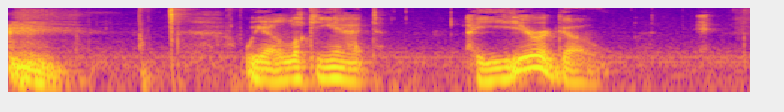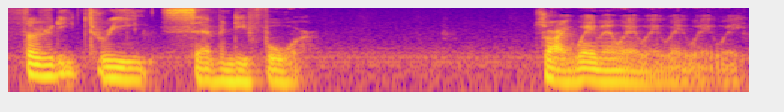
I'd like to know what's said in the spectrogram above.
we are looking at a year ago at 3374. Sorry, wait, wait, wait, wait, wait, wait, wait.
